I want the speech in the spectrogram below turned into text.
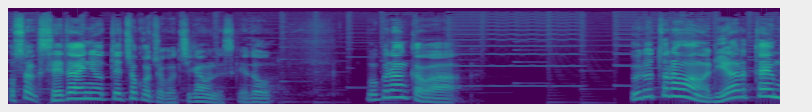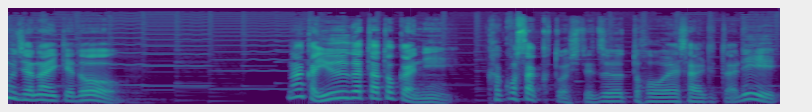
おそらく世代によってちょこちょこ違うんですけど僕なんかはウルトラマンはリアルタイムじゃないけどなんか夕方とかに過去作としてずっと放映されてたり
